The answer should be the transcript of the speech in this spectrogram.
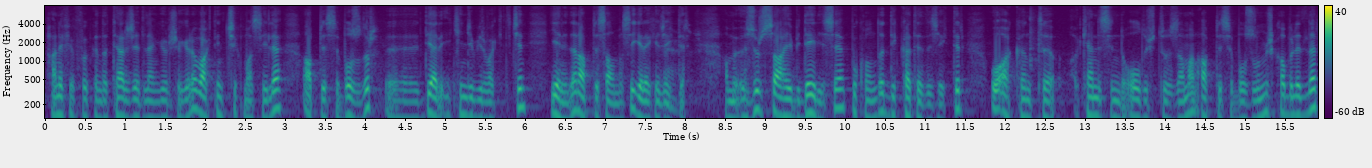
Hanefi fıkhında tercih edilen görüşe göre vaktin çıkmasıyla abdesti bozulur. Ee, diğer ikinci bir vakit için yeniden abdest alması gerekecektir. Ama özür sahibi değil ise bu konuda dikkat edecektir. O akıntı kendisinde oluştuğu zaman abdesti bozulmuş kabul edilir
